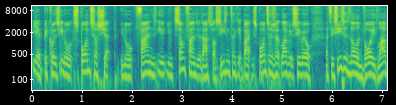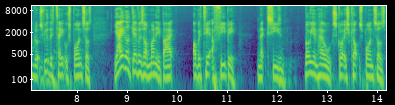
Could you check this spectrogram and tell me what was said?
yeah, because you know sponsorship. You know, fans. You, you some fans would ask for a season ticket back. Sponsors Sponsorship. Ladbrokes say, well, if the season's null and void, Ladbrokes, we're the title sponsors. You either give us our money back, or we take a freebie next season. William Hill, Scottish Cup sponsors,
